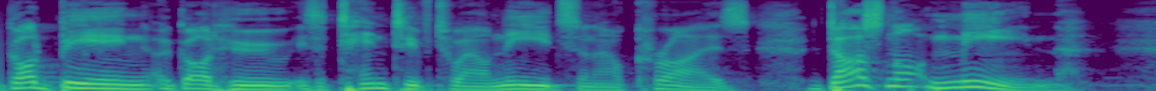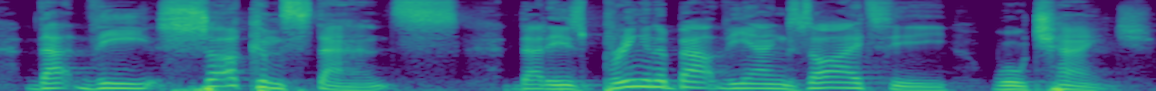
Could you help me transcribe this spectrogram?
God being a God who is attentive to our needs and our cries, does not mean that the circumstance that is bringing about the anxiety will change.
